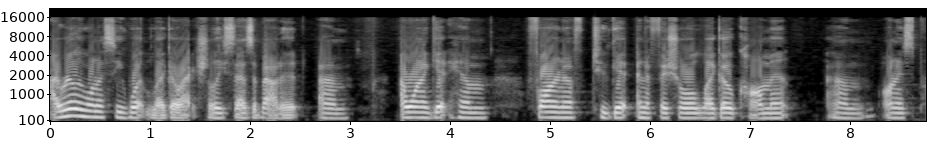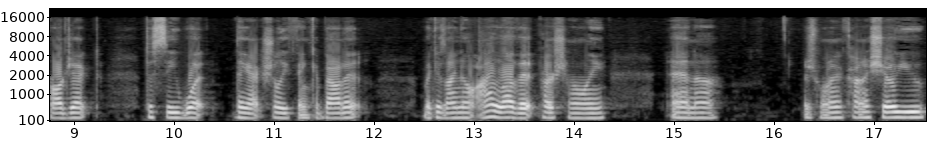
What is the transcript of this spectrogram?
I really want to see what Lego actually says about it. Um, I want to get him far enough to get an official Lego comment um, on his project to see what they actually think about it. Because I know I love it personally. And uh, I just want to kind of show you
